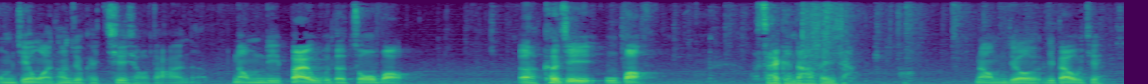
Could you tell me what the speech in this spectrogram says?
我们今天晚上就可以揭晓答案了。那我们礼拜五的周报，呃，科技午报，我再跟大家分享。好，那我们就礼拜五见。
